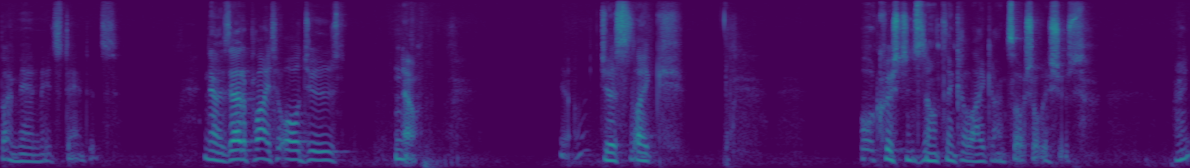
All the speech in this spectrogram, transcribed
by man made standards. Now, does that apply to all Jews? No. You know, just like all Christians don't think alike on social issues, right?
